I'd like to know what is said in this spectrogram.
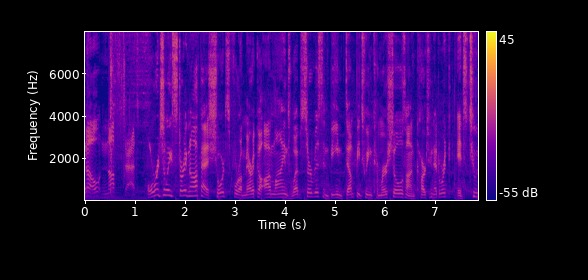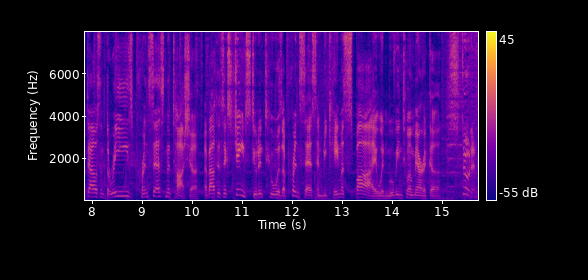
No, not that. Originally starting off as shorts for America Online's web service and being dumped between commercials on Cartoon Network, it's 2003's Princess Natasha, about this exchange student who was a princess and became a spy when moving to America. Student,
